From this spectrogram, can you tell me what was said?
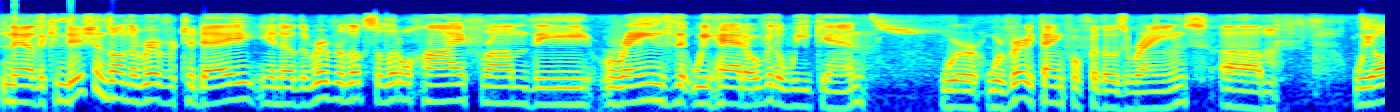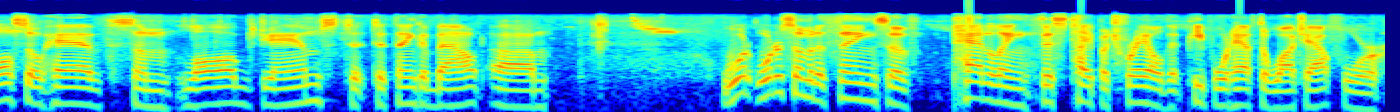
Now the conditions on the river today, you know, the river looks a little high from the rains that we had over the weekend. We're, we're very thankful for those rains. Um, we also have some log jams to, to think about. Um, what, what are some of the things of paddling this type of trail that people would have to watch out for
